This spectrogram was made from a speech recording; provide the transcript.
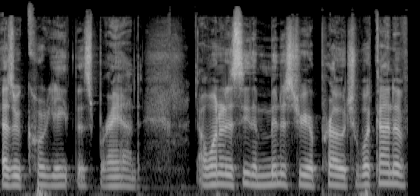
as we create this brand. I wanted to see the ministry approach. What kind of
